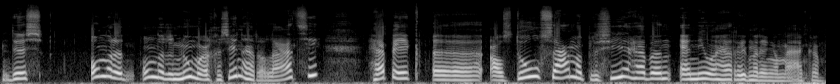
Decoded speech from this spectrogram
Dus onder de, onder de noemer gezin en relatie heb ik uh, als doel samen plezier hebben en nieuwe herinneringen maken.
